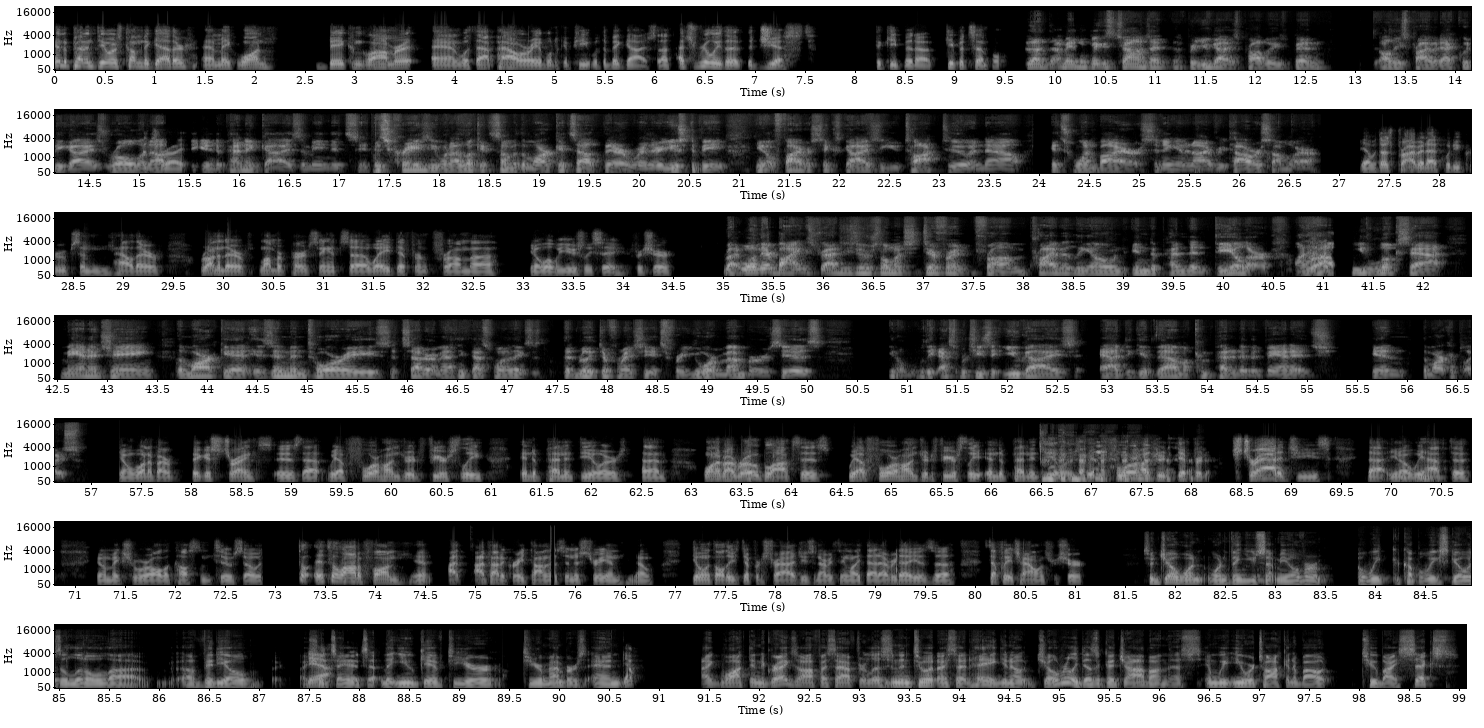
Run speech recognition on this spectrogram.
independent dealers come together and make one big conglomerate, and with that power, able to compete with the big guys. So that, that's really the the gist to keep it uh keep it simple. I mean, the biggest challenge for you guys probably has been all these private equity guys rolling That's up right. the independent guys. I mean, it's it's crazy when I look at some of the markets out there where there used to be, you know, five or six guys that you talk to, and now it's one buyer sitting in an ivory tower somewhere. yeah, with those private equity groups and how they're running their lumber purchasing, it's uh, way different from uh, you know what we usually see for sure. Right. Well, and their buying strategies are so much different from privately owned independent dealer on Right. how he looks at managing the market, his inventories, et cetera. I mean, I think that's one of the things that really differentiates for your members is, you know, the expertise that you guys add to give them a competitive advantage in the marketplace. You know, one of our biggest strengths is that we have 400 fiercely independent dealers, and one of our roadblocks is we have 400 fiercely independent dealers. we have 400 different strategies that you know we mm-hmm. have to you know make sure we're all accustomed to. So it's a- it's a lot of fun. Yeah, I, I've had a great time in this industry, and you know dealing with all these different strategies and everything like that every day is uh, it's definitely a challenge for sure. So Joe, one one thing you sent me over a week, a couple weeks ago, was a little uh, a video. I Yeah. should say it's uh, that you give to your to your members, and Yep. I walked into Gregg's office after listening to it. And I said, "Hey, you know, Joe really does a good job on this." And we you were talking about two by six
